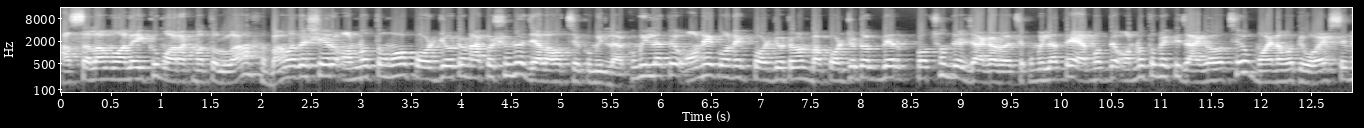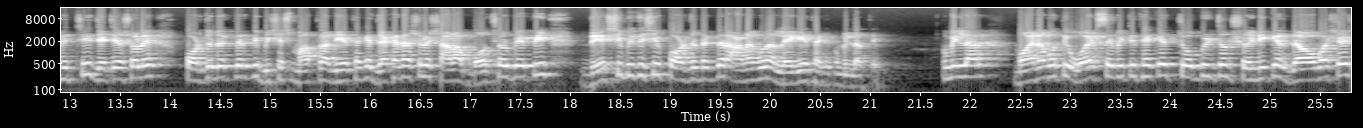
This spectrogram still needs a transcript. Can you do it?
আসসালামু আলাইকুম আরাকমাতুল্লাহ বাংলাদেশের অন্যতম পর্যটন আকর্ষণীয় জেলা হচ্ছে কুমিল্লা। কুমিল্লাতে অনেক অনেক পর্যটন বা পর্যটকদের পছন্দের জায়গা রয়েছে কুমিল্লাতে। এর মধ্যে অন্যতম একটি জায়গা হচ্ছে ময়নামতি ওয়াইল্ড সেমিট্রি, যেটি আসলে পর্যটকদেরকে বিশেষ মাত্রা দিয়ে থাকে, যেখানে আসলে সারা বছর ব্যাপী দেশি বিদেশি পর্যটকদের আনাগোনা লেগেই থাকে কুমিল্লাতে। কুমিল্লার ময়নামতি ওয়ার্ড সেমিটি থেকে চব্বিশ জন সৈনিকের দেওয়াবশেষ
